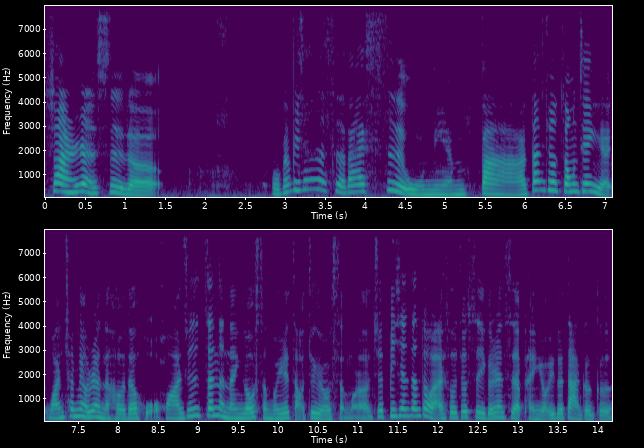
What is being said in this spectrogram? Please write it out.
虽然认识了。我跟 B 先生认识了大概四五年吧，但就中间也完全没有任何的火花，就是真的能有什么也早就有什么了。就 B 先生对我来说就是一个认识的朋友，一个大哥哥。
